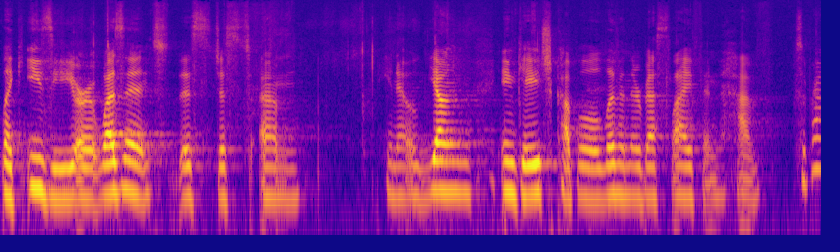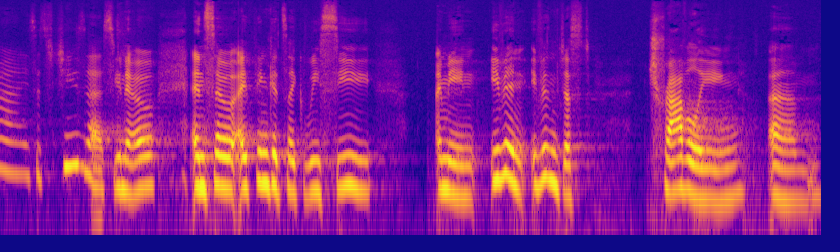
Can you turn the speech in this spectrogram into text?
like easy or it wasn't this just, um, you know, young engaged couple living their best life and have, surprise, it's Jesus, you know? And so I think it's like we see, I mean, even, even just traveling, um,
